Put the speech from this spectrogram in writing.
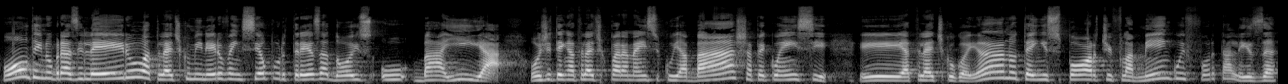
Ontem no Brasileiro, o Atlético Mineiro venceu por 3 a 2 o Bahia. Hoje tem Atlético Paranaense Cuiabá, Chapecoense e Atlético Goiano, tem Esporte Flamengo e Fortaleza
